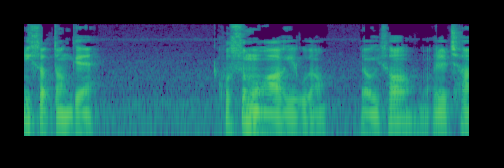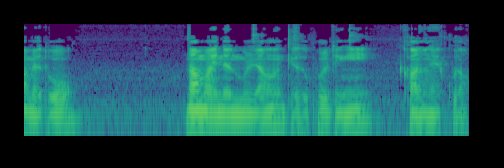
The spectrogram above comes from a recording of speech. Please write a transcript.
있었던 게 코스모 화학이고요. 여기서 1차 매도 남아있는 물량은 계속 홀딩이 가능했고요.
